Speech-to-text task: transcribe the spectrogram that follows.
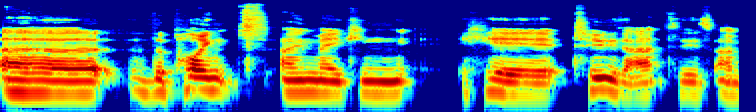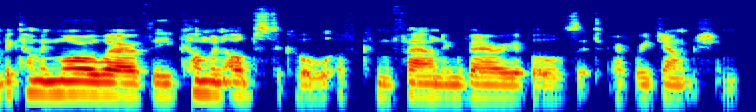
uh, the point I'm making here to that is I'm becoming more aware of the common obstacle of confounding variables at every junction.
